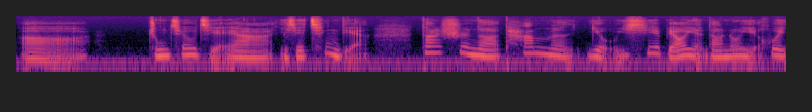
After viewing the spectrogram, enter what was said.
啊，中秋节呀一些庆典，但是呢，他们有一些表演当中也会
